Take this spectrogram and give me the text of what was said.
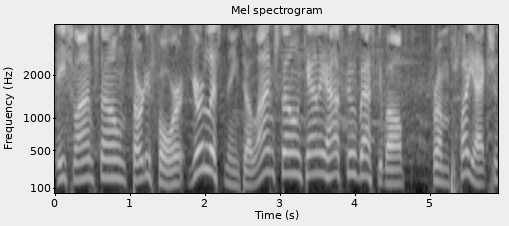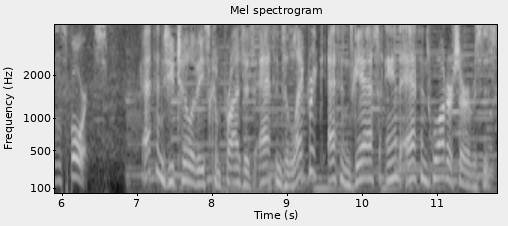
East Limestone 34. You're listening to Limestone County High School basketball from Play Action Sports. Athens Utilities comprises Athens Electric, Athens Gas, and Athens Water Services.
